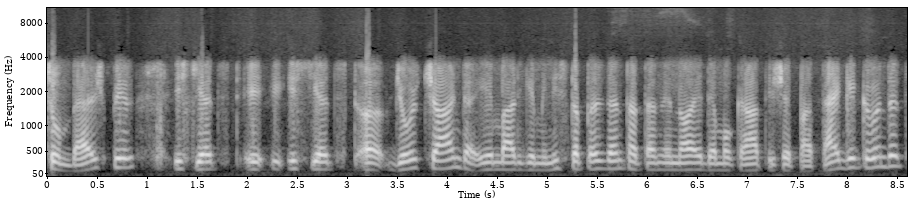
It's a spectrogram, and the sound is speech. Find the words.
Zum Beispiel ist jetzt, ist jetzt äh, Jurcan, der ehemalige Ministerpräsident, hat eine neue demokratische Partei gegründet.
